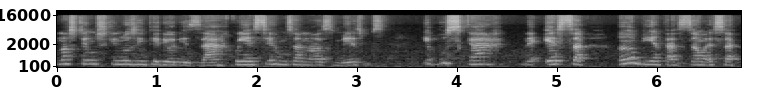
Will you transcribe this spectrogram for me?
nós temos que nos interiorizar, conhecermos a nós mesmos e buscar né, essa ambientação, essa,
